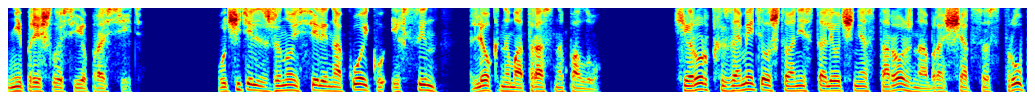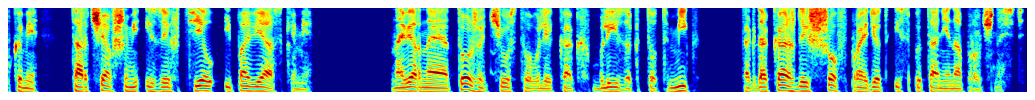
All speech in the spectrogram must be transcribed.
не пришлось ее просить. Учитель с женой сели на койку, их сын лег на матрас на полу. Хирург заметил, что они стали очень осторожно обращаться с трубками, торчавшими из их тел и повязками. Наверное, тоже чувствовали, как близок тот миг, когда каждый шов пройдет испытание на прочность.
